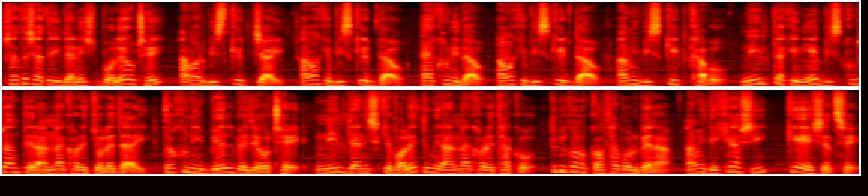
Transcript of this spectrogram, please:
সাথে সাথেই ড্যানিশ বলে ওঠে, আমার বিস্কিট চাই। আমাকে বিস্কিট দাও। এখনই দাও। আমাকে বিস্কিট দাও। আমি বিস্কিট খাব। নীল তাকে নিয়ে বিস্কুট আনতে রান্নাঘরে চলে যায়। তখনই বেল বেজে ওঠে। নীল ড্যানিশকে বলে, তুমি রান্নাঘরে থাকো। তুমি কোনো কথা বলবে না। আমি দেখে আসি কে এসেছে?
